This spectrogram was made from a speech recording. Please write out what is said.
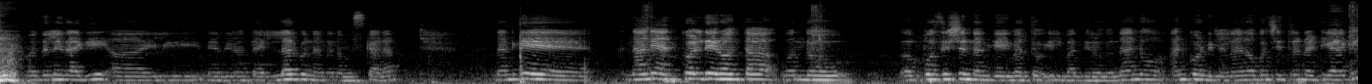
ಮೊದಲನೇದಾಗಿ ಇಲ್ಲಿ ನೆರೆದಿರುವಂತ ಎಲ್ಲರಿಗೂ ನನ್ನ ನಮಸ್ಕಾರ. ನನಗೆ, ನಾನೇ ಅನ್ಕೊಳ್ದೆ ಇರುವಂತ ಒಂದು ಪೊಸಿಷನ್ ನನಗೆ ಇವತ್ತು ಇಲ್ಲಿ ಬಂದಿರೋದು. ನಾನು ಅನ್ಕೊಂಡಿರ್ಲಿಲ್ಲ. ನಾನು ಒಬ್ಬ ಚಿತ್ರನಟಿಯಾಗಿ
